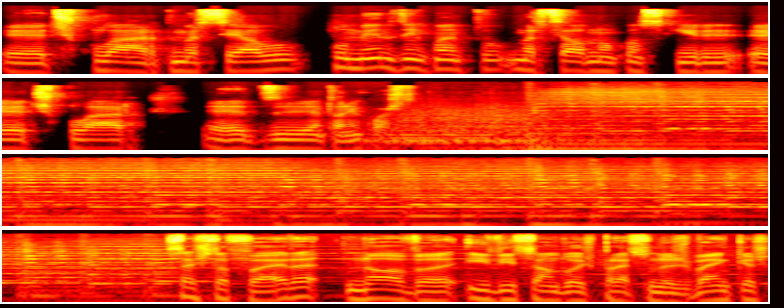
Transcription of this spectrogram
uh, descolar de Marcelo, pelo menos enquanto Marcelo não conseguir uh, descolar de António Costa. Sexta-feira, nova edição do Expresso nas Bancas,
